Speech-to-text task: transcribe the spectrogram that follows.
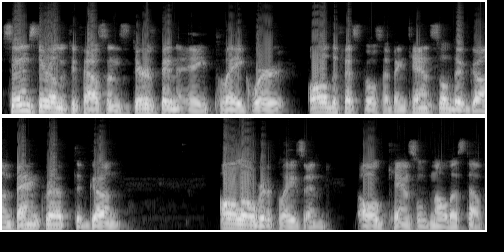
since the early 2000s there's been a plague where all the festivals have been canceled they've gone bankrupt they've gone all over the place and all canceled and all that stuff.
